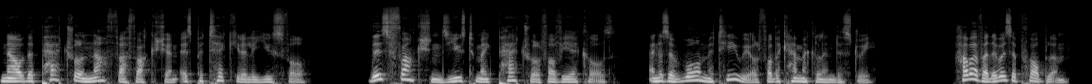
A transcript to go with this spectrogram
Now the petrol naphtha fraction is particularly useful. This fraction is used to make petrol for vehicles and is a raw material for the chemical industry. However, there is a problem.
